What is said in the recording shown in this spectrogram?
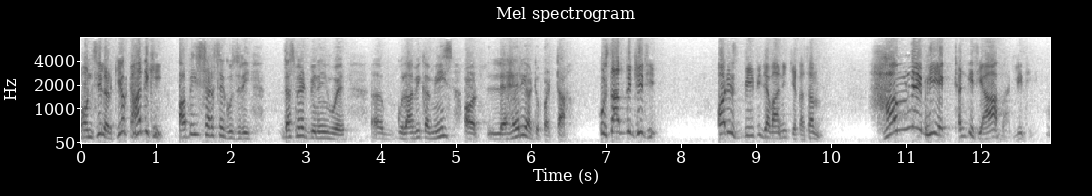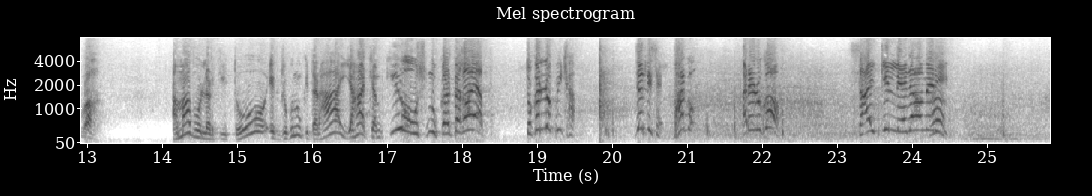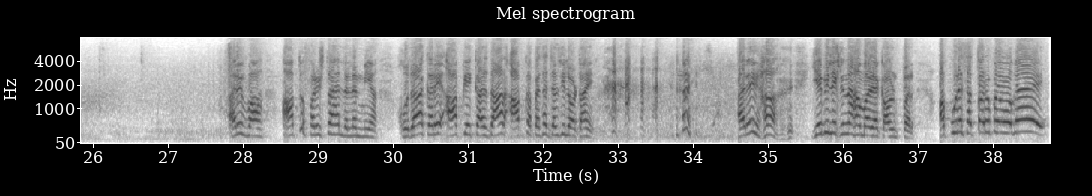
कौन सी लड़की और कहाँ दिखी? अभी सड़क से गुजरी। दस मिनट भी नहीं हुए। गुलाबी कमीज और लहरिया दुपट्टा। उस्ताद दिखी थी। और इस बीती जवानी की कसम हमने भी एक ठंडी सी आह भर ली थी। वाह। अमा वो लड़की तो एक जुगनू की तरह यहाँ चमकी और उस नुक्कड़ पे गायब। तो कर लो पीछा। जल्दी से भागो। अरे रुको। साइकिल ले जाओ मेरी। हाँ। अरे वाह आप तो फरिश्ता है लल्लन मियाँ। खुदा करे आपके कर्जदार आपका पैसा जल्दी लौटाएँ। अरे हाँ ये भी लिख लेना हमारे अकाउंट पर। अब पूरे सत्तर रुपए हो गए।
